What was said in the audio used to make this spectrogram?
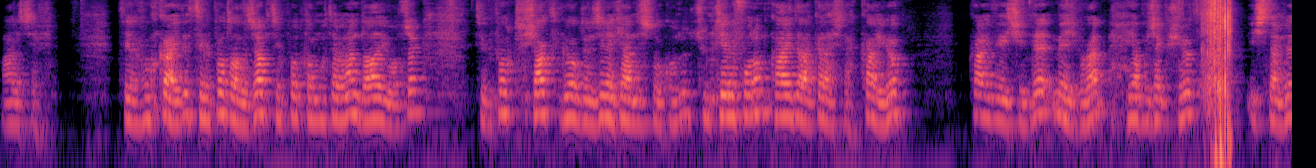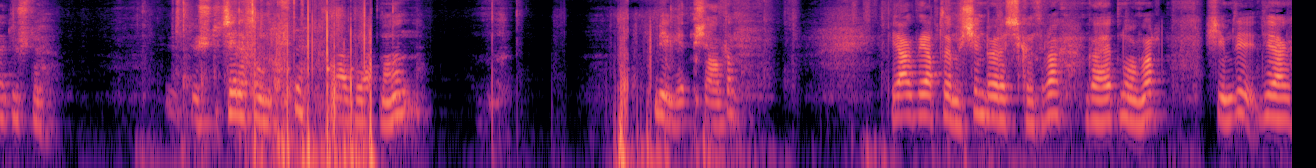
Maalesef. Telefon kaydı. Tripod alacağım. Tripodla muhtemelen daha iyi olacak. Tripod şart gördüğünüz yine kendisi dokundu. Çünkü telefonum kaydı arkadaşlar. Kayıyor. Kaydığı için de mecburen yapacak bir şey yok. İşlemde düştü. Düştü. Telefon düştü. Yargı yapmanın 1.70 aldım. Yargı yaptığım için böyle sıkıntılar gayet normal. Şimdi diğer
